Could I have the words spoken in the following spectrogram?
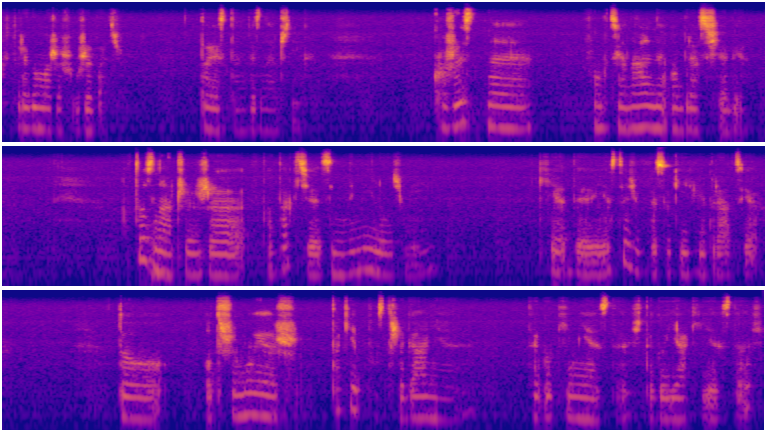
którego możesz używać. To jest ten wyznacznik. Korzystny, funkcjonalny obraz siebie. To znaczy, że w kontakcie z innymi ludźmi, kiedy jesteś w wysokich wibracjach, to otrzymujesz takie postrzeganie tego, kim jesteś, tego, jaki jesteś,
